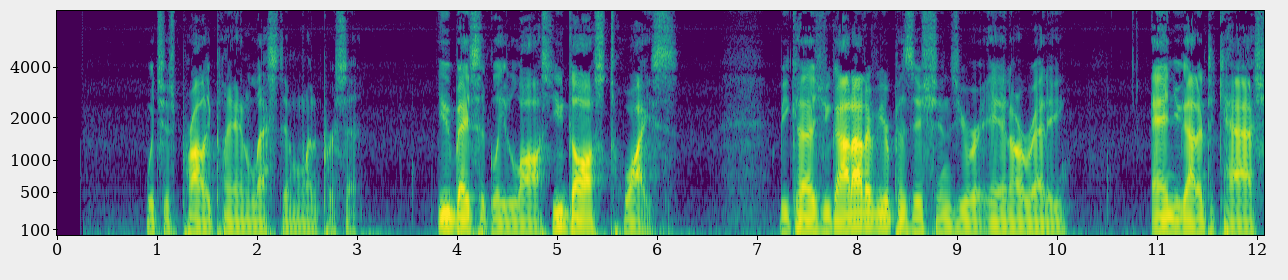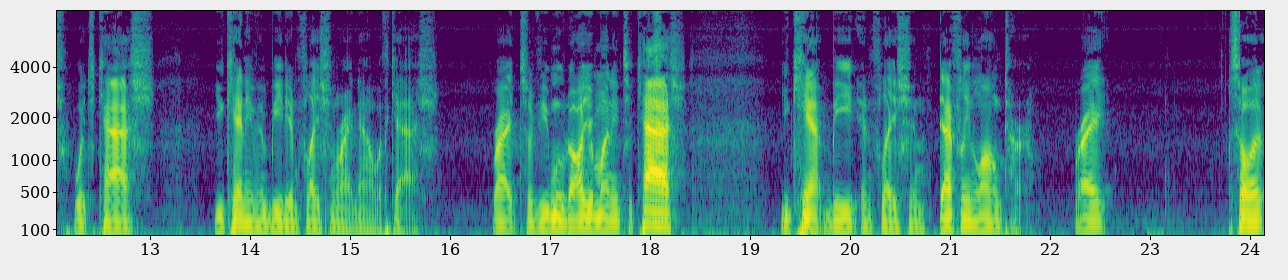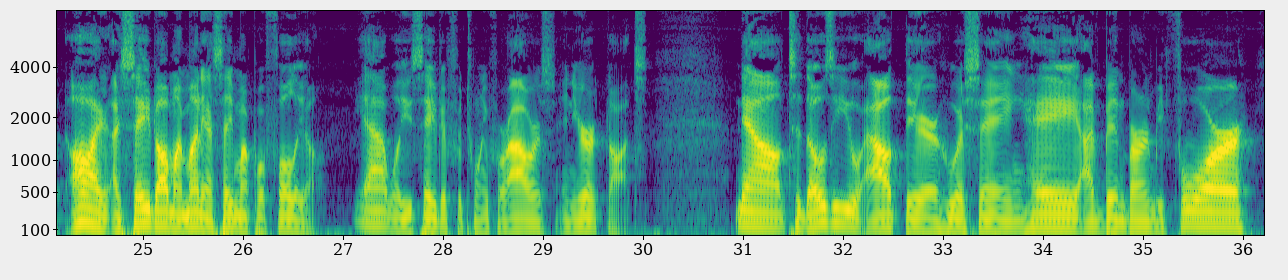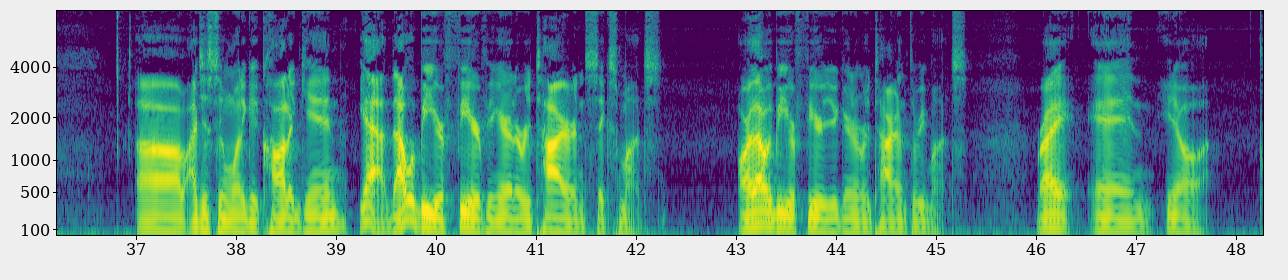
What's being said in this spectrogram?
Which is probably playing less than 1%. You basically lost. You lost twice because you got out of your positions you were in already and you got into cash, which cash you can't even beat inflation right now with cash, right? So if you moved all your money to cash, you can't beat inflation, definitely long term, right? So, oh, I, I saved all my money. I saved my portfolio. Yeah, well, you saved it for 24 hours in your thoughts. Now, to those of you out there who are saying, hey, I've been burned before, uh, I just didn't want to get caught again. Yeah, that would be your fear if you're going to retire in six months, or that would be your fear you're going to retire in three months, right? And you know,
